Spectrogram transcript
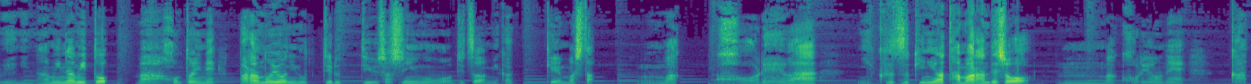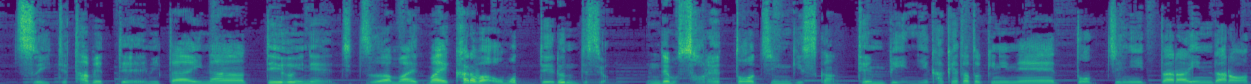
上になみなみと、まあ本当にね、バラのように乗ってるっていう写真を実は見かけました。まあ、これは、肉好きにはたまらんでしょう。うん、まあこれをね、がっついて食べてみたいなっていうふうにね、実は前、前からは思ってるんですよ。でもそれとジンギスカン、天秤にかけた時にね、どっちに行ったらいいんだろ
